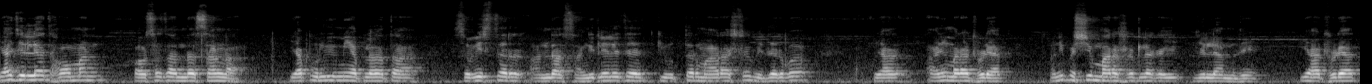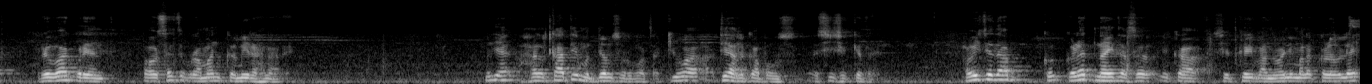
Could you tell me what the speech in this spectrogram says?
या जिल्ह्यात हवामान पावसाचा अंदाज सांगा. यापूर्वी मी आपल्याला आता सविस्तर अंदाज सांगितलेलेच आहेत की उत्तर महाराष्ट्र विदर्भ या आणि मराठवाड्यात आणि पश्चिम महाराष्ट्रातल्या काही जिल्ह्यांमध्ये या आठवड्यात रविवारपर्यंत पावसाचं प्रमाण कमी राहणार आहे. म्हणजे हलका ते मध्यम स्वरूपाचा किंवा अति हलका पाऊस अशी शक्यता आहे. हवेचे दाब क कळत नाहीत असं एका शेतकरी बांधवांनी मला कळवलं आहे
